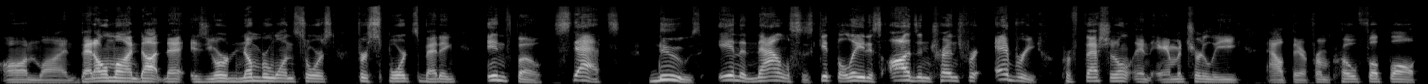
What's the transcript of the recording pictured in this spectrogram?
Online. BetOnline.net is your number one source for sports betting info, stats, news, and analysis. Get the latest odds and trends for every professional and amateur league out there, from pro football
